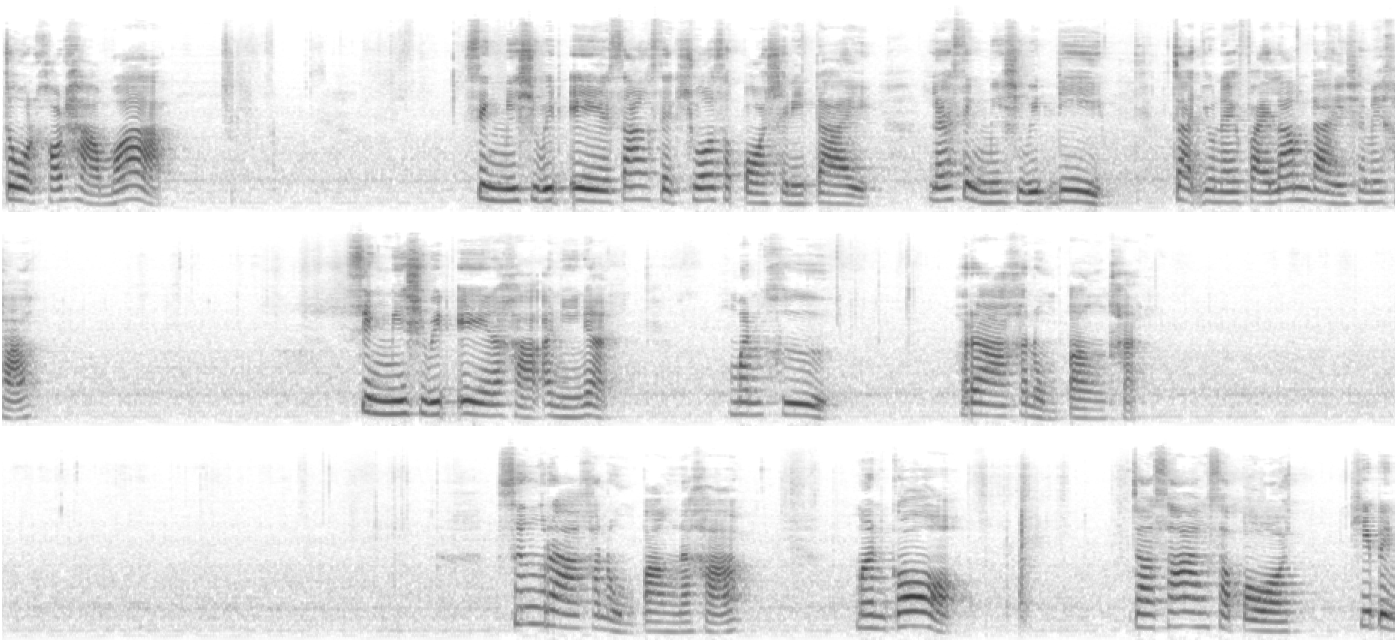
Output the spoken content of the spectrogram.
โจทย์เขาถามว่า สิ่งมีชีวิต A สร้างเซ็กชวลสปอร์ชนิดใด และสิ่งมีชีวิต D จัดอยู่ในไฟลัมใดใช่ไหมคะ สิ่งมีชีวิต A นะคะ อันนี้เนี่ย มันคือ ราขนมปังค่ะ ซึ่งราขนมปังนะคะ มันก็จะสร้างสปอร์ที่เป็น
